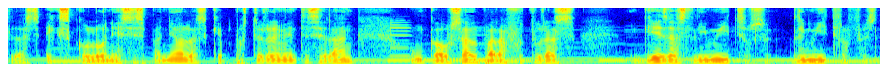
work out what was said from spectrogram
de las ex colonias españolas, que posteriormente serán un causal para futuras guerras limítrofes.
